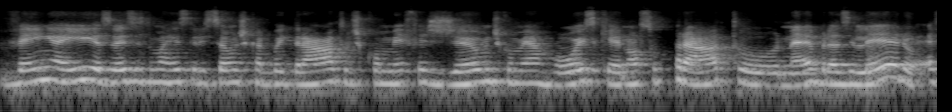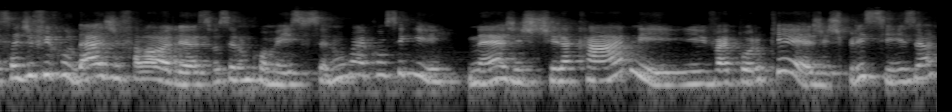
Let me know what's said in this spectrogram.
Vem aí, às vezes, uma restrição de carboidrato, de comer feijão, de comer arroz, que é nosso prato, né, brasileiro. Essa dificuldade de falar, olha, se você não comer isso, você não vai conseguir, né? A gente tira a carne e vai por o quê? A gente precisa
